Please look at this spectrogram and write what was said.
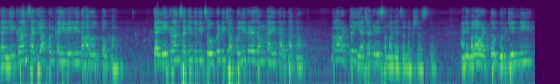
या लेकरांसाठी आपण काही वेगळी धार ओततो का? या लेकरांसाठी तुम्ही चौकटीच्या पलीकडे जाऊन काही करता का? मला वाटतं याच्याकडे समाजाचं लक्ष असतं. आणि मला वाटतं गुरुजींनी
